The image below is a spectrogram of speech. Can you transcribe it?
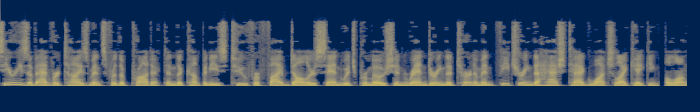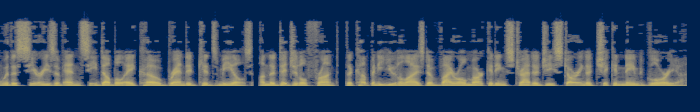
series of advertisements for the product and the company's 2 for $5 sandwich promotion ran during the tournament featuring the hashtag WatchLikeAKing, along with a series of NCAA co-branded kids' meals. On the digital front, the company utilized a viral marketing strategy starring a chicken named Gloria.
